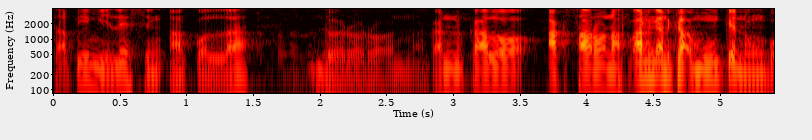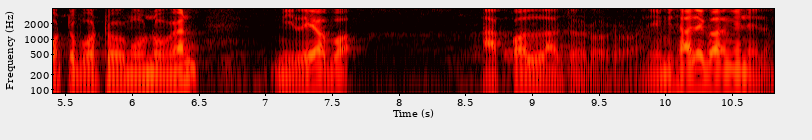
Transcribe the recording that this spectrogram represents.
Tapi milih sing akolah dororon. Kan kalau aksaron afan kan gak mungkin wong padha-padha ngono kan. Milih apa? Akolah dororon. Ya misalnya kok ngene lho.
